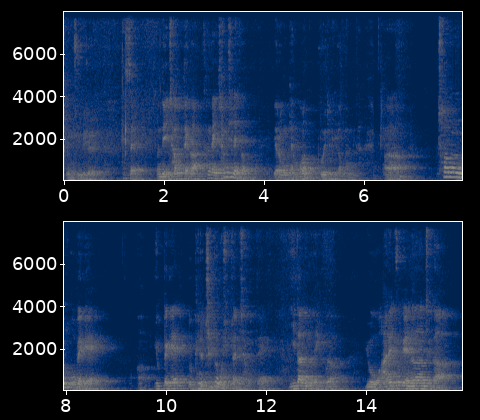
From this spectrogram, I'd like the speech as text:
지금 준비를 했어요. 그런데 이 작업대가 상당히 참신해서 여러분께 한번 보여드리려고 합니다. 아, 1500에 어, 600에 높이는 750짜리 작업대 2단으로 되어 있고요. 요 아래쪽에는 제가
